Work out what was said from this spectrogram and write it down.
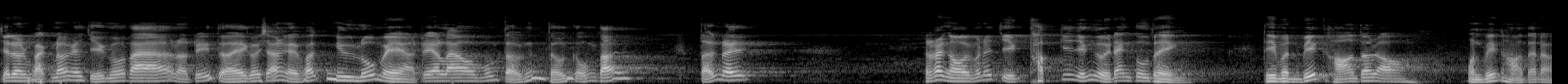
Cho nên Phật nói cái chuyện của ta là trí tuệ của sáng ngày Phật như lúa mè, tre lao muốn tưởng tưởng cũng tới. Tưởng đi. Ra ngồi mới nói chuyện thật với những người đang tu thiền, thì mình biết họ tới đâu, mình biết họ tới đâu.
